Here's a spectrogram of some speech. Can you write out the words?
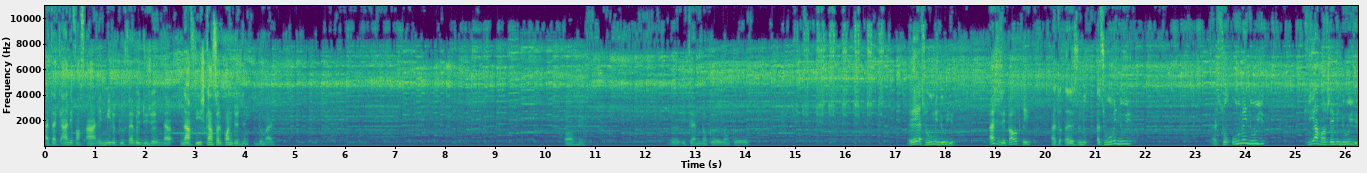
attaque 1, défense 1. L'ennemi le plus faible du jeu. N'inflige qu'un seul point de, dommage. Oh, oui. Euh, item, donc, euh, donc, euh... Eh, elles sont où mes nouilles? Ah, je les ai pas repris. Attends, elles sont, elles sont où mes nouilles? Elles sont où mes nouilles? Qui a mangé mes nouilles?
